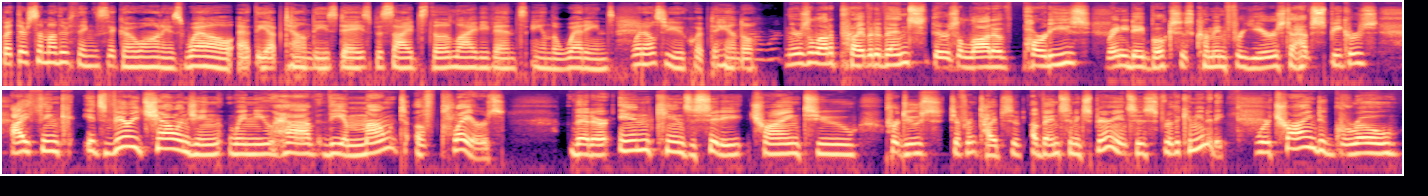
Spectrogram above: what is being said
but there's some other things that go on as well at the Uptown these days besides the live events and the weddings. What else are you equipped to handle? There's a lot of private events. There's a lot of parties. Rainy Day Books has come in for years to have speakers. I think it's very challenging when you have the amount of players that are in Kansas City trying to produce different types of events and experiences for the community. We're trying to grow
